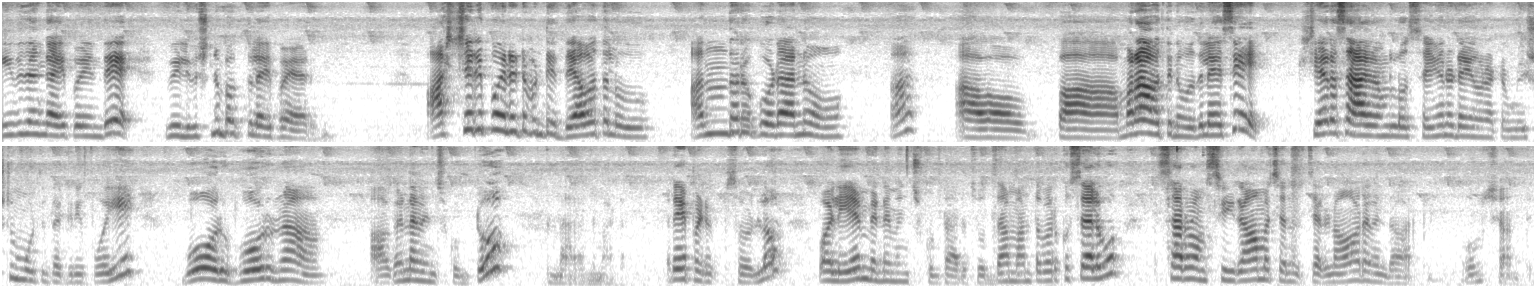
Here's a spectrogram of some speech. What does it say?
ఈ విధంగా అయిపోయిందే? వీళ్ళు విష్ణు భక్తులు అయిపోయారు. ఆశ్చర్యపోయినటువంటి దేవతలు అందరూ కూడాను ఆ, అమరావతిని వదిలేసి క్షీరసాగరంలో శయనుడై ఉన్నటువంటి విష్ణుమూర్తి దగ్గరికి పోయి బోరు బోరున ఆ, విన్నవించుకుంటూ ఉన్నారన్నమాట. రేపటి ఎపిసోడ్లో వాళ్ళు ఏం విన్నవించుకుంటారో చూద్దాం. అంతవరకు సెలవు. సర్వం శ్రీరామచంద్ర చరణారవింద ఓం శాంతి.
